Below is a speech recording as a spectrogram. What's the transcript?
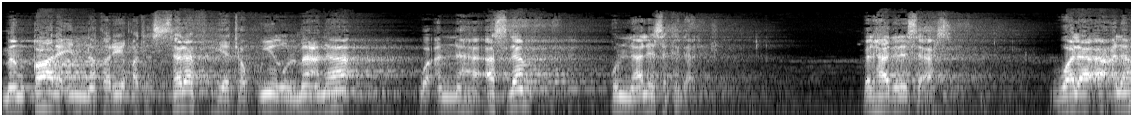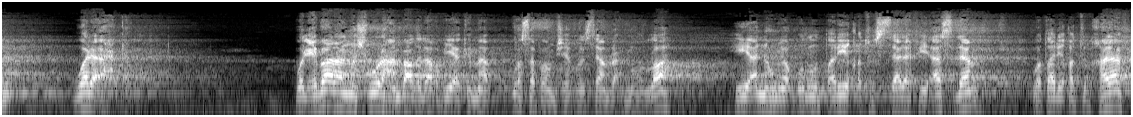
من قال إن طريقة السلف هي تفويض المعنى وأنها أسلم قلنا ليس كذلك. بل هذا ليس أحسن. ولا أعلم ولا أحكم. والعبارة المشهورة عن بعض الأغبياء كما وصفهم شيخ الإسلام رحمه الله هي أنهم يقولون طريقة السلف أسلم وطريقة الخلف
